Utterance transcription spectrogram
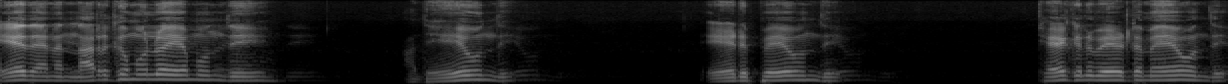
ఏదైనా నరకములో ఏముంది? అదే ఉంది. ఏడిపే ఉంది. కేకలు వేయటమే ఉంది.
